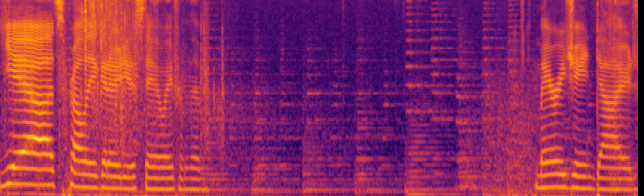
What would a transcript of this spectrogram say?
Yeah, it's probably a good idea to stay away from them. Mary Jane died.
